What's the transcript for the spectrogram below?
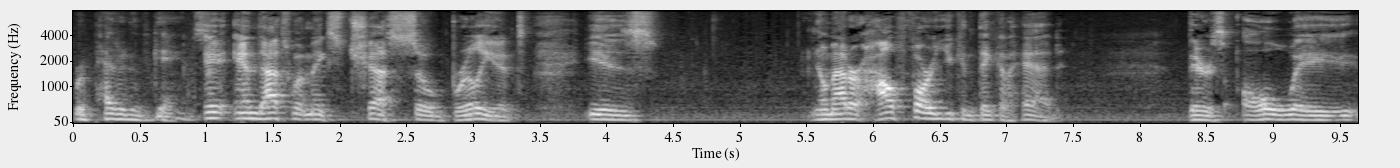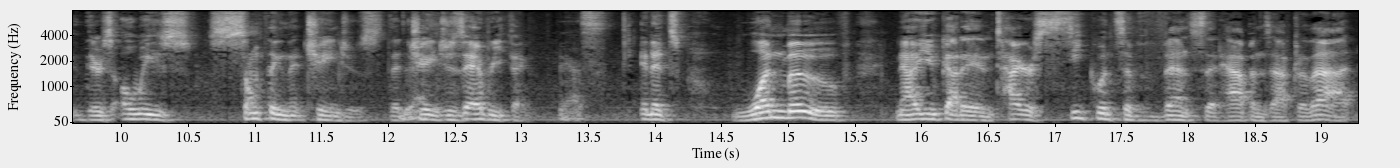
repetitive games. and, and that's what makes chess so brilliant is no matter how far you can think ahead there's always there's always something that changes that Yes. changes everything yes. and it's one move now you've got an entire sequence of events that happens after that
